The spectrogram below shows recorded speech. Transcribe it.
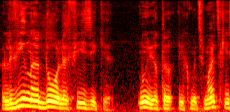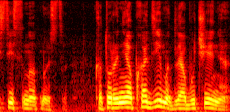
Львиная доля физики, ну и это и к математике, естественно, относится, которая необходима для обучения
